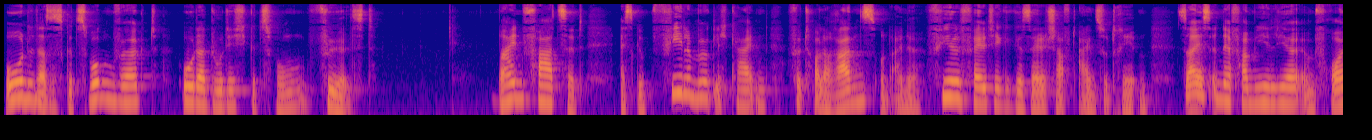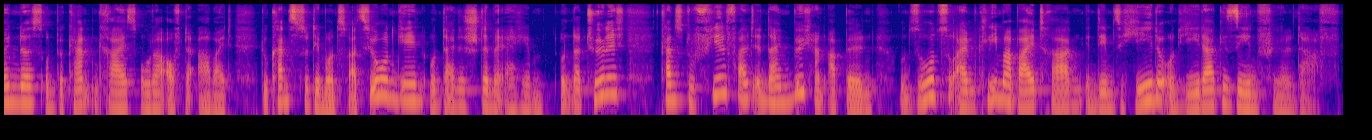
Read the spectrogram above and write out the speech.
ohne dass es gezwungen wirkt oder du dich gezwungen fühlst. Mein Fazit. Es gibt viele Möglichkeiten für Toleranz und eine vielfältige Gesellschaft einzutreten, sei es in der Familie, im Freundes- und Bekanntenkreis oder auf der Arbeit. Du kannst zu Demonstrationen gehen und deine Stimme erheben. Und natürlich kannst du Vielfalt in deinen Büchern abbilden und so zu einem Klima beitragen, in dem sich jede und jeder gesehen fühlen darf.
